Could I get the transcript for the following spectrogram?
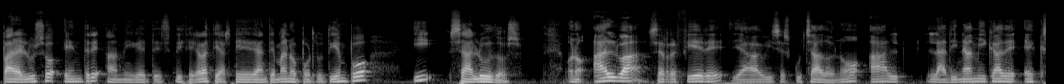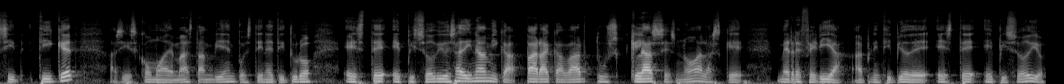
para el uso entre amiguetes. Dice, gracias eh, de antemano por tu tiempo y saludos. Bueno, Alba se refiere, ya habéis escuchado, ¿no? Al la dinámica de Exit Ticket, así es como además también pues tiene título este episodio, esa dinámica para acabar tus clases, ¿no? A las que me refería al principio de este episodio.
